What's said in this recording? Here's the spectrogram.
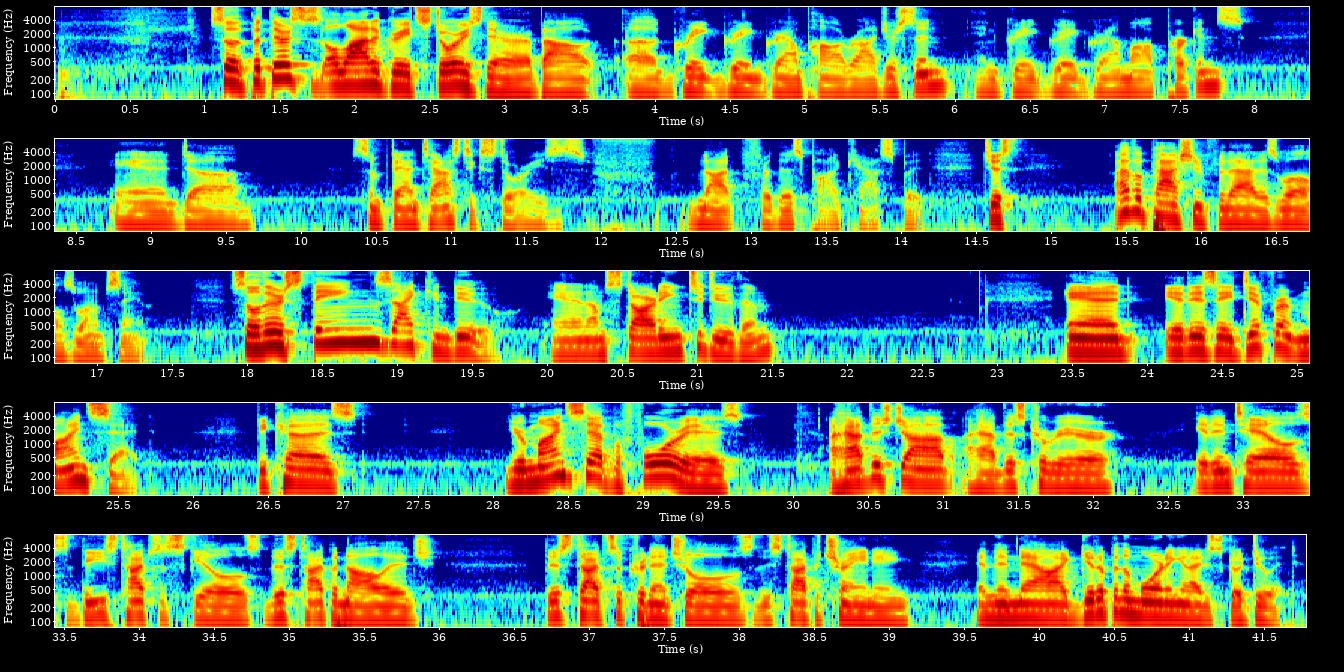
So, but there's a lot of great stories there about uh, great great grandpa Rogerson and great great grandma Perkins, and uh, some fantastic stories not for this podcast, but just I have a passion for that as well, is what I'm saying. So there's things I can do, and I'm starting to do them. And it is a different mindset because your mindset before is I have this job, I have this career, it entails these types of skills, this type of knowledge, this types of credentials, this type of training, and then now I get up in the morning and I just go do it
